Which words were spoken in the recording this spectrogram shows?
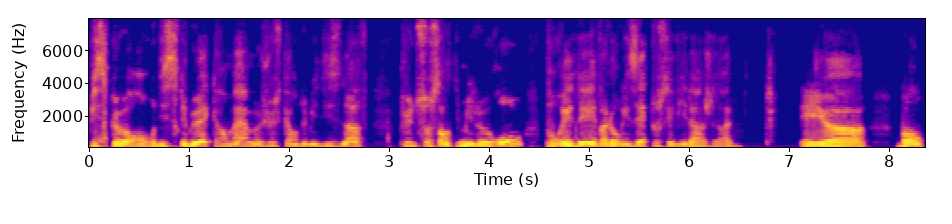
puisqu'on redistribuait quand même jusqu'en 2019 plus de 60 000 euros pour aider et valoriser tous ces villages. Et euh, bon,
